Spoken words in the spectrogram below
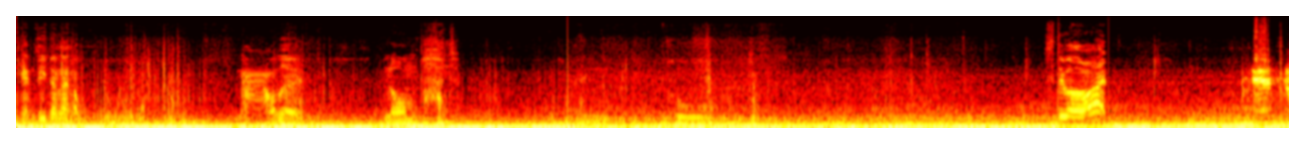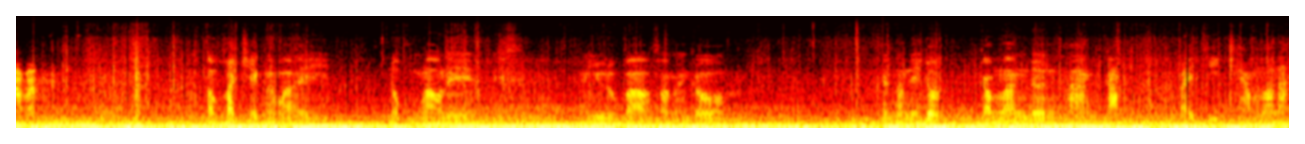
เคนซี่ตอนแรกเรา หนาวเลย ลมพัด เป็นภู Still alright ต้องคอยเช็คนะว่าไอ้นกของเราเนี่ยยังอยู่หรือเปล่าฟาร์มงโกตอนนี้ ก็กำลังเดินทางกลับไปที่แคมป์แล้วนะ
